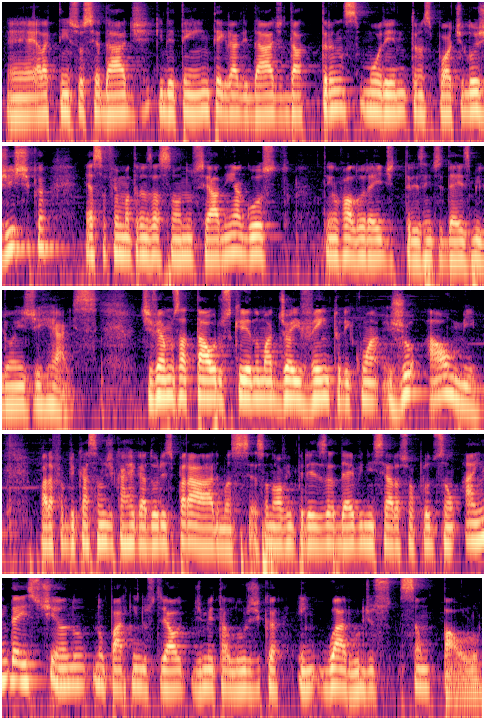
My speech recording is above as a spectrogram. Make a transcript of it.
é, ela que tem sociedade que detém a integralidade da Transmoreno Transporte e Logística. Essa foi uma transação anunciada em agosto, tem um valor aí de 310 milhões de reais. Tivemos a Taurus criando uma joint venture com a Joalme para a fabricação de carregadores para armas. Essa nova empresa deve iniciar a sua produção ainda este ano no Parque Industrial de Metalúrgica em Guarulhos, São Paulo.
